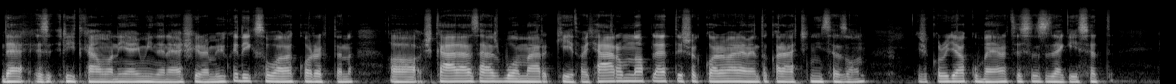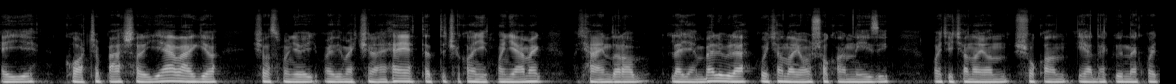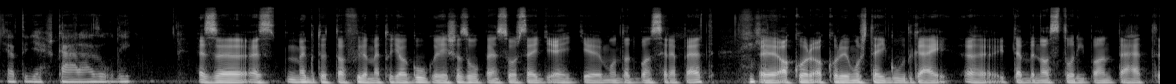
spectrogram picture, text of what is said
de ez ritkán van ilyen, hogy minden elsőre működik, szóval akkor rögtön a skálázásból már két vagy három nap lett, és akkor már lement a karácsonyi szezon. És akkor ugye a Kubernetes az egészet egy karcsapással így elvágja, és azt mondja, hogy majd megcsinálja helyettet, te csak annyit mondjál meg, hogy hány darab legyen belőle, hogyha nagyon sokan nézik, vagy hogyha nagyon sokan érdeklődnek, vagy hát ugye skálázódik. Ez, ez megütötte a fülemet, hogy a Google és az open source egy, egy mondatban szerepelt, akkor, akkor ő most egy good guy itt ebben a sztoriban, tehát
